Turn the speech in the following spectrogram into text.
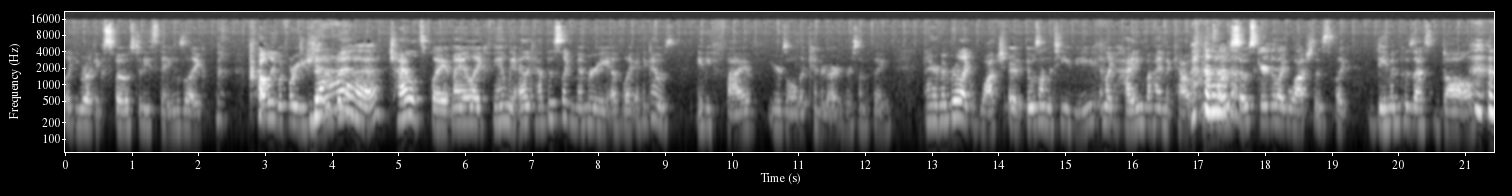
like you were like exposed to these things like probably before you should have been. Child's Play, my like family, I like had this like memory of like I think I was maybe five years old at kindergarten or something, and I remember like watch uh, it was on the TV and like hiding behind the couch because I was so scared to like watch this like demon possessed doll.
